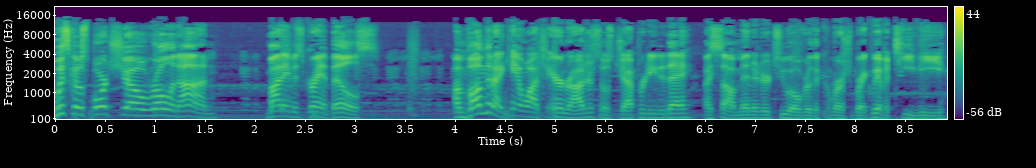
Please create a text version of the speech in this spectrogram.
Wisco Sports Show rolling on. My name is Grant Bills. I'm bummed that I can't watch Aaron Rodgers host Jeopardy today. I saw a minute or two over the commercial break. We have a TV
